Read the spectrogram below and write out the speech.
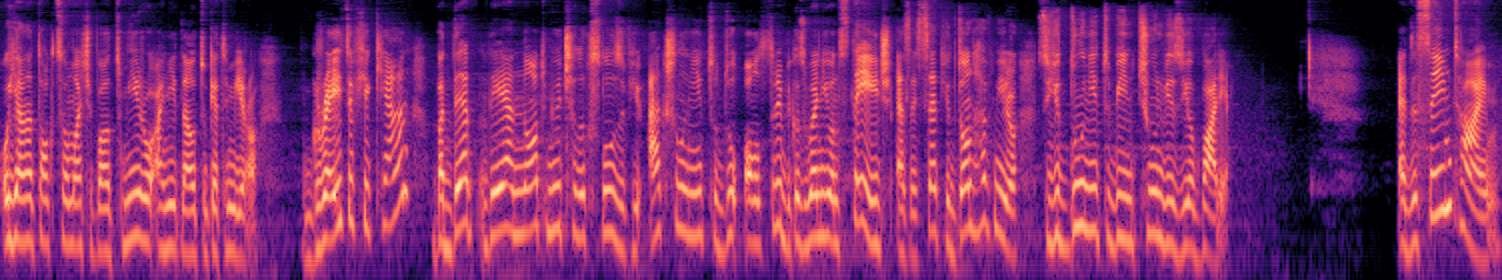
oh, Iana talked so much about mirror. I need now to get a Miro. Great if you can, but that they are not mutually exclusive. You actually need to do all three because when you're on stage, as I said, you don't have mirror, so you do need to be in tune with your body. At the same time,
